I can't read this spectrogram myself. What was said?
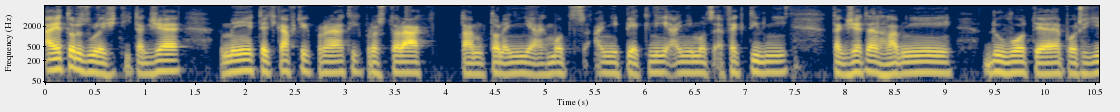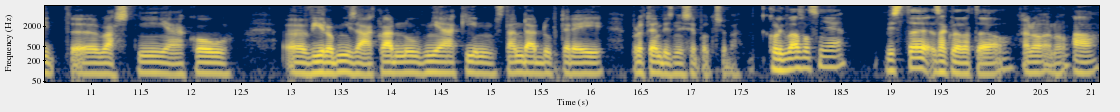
A je to důležitý, takže my teďka v těch pronajatých prostorách, tam to není nějak moc ani pěkný, ani moc efektivní, takže ten hlavní důvod je pořídit eh, vlastní nějakou eh, výrobní základnu v nějakým standardu, který pro ten biznis je potřeba. Kolik vás vlastně je? Vy jste zakladatel. Ano, ano. A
